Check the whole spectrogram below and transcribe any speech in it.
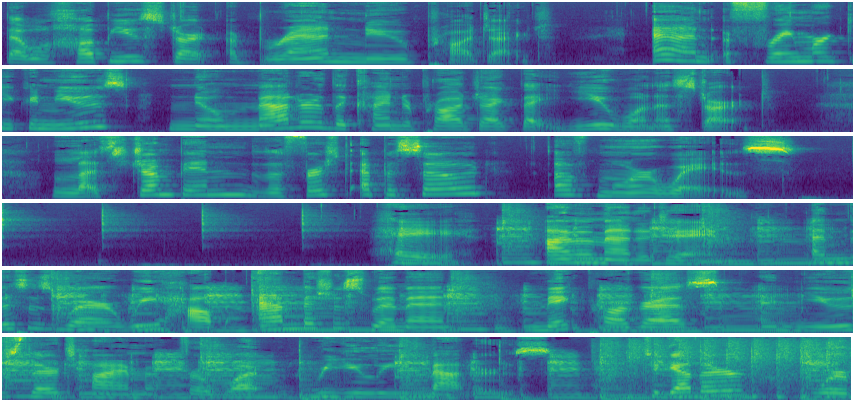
that will help you start a brand new project and a framework you can use no matter the kind of project that you want to start. Let's jump into the first episode of more ways. Hey, I'm Amanda Jane, and this is where we help ambitious women make progress and use their time for what really matters. Together, we're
